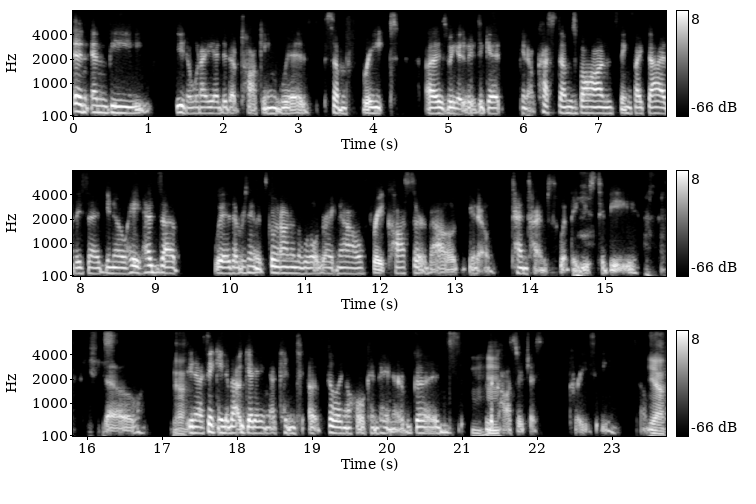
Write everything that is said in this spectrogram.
and, and the, you know, when I ended up talking with some freight, uh, as we had to get, you know, customs bonds, things like that, they said, you know, hey, heads up with everything that's going on in the world right now, freight costs are about, you know, 10 times what they used to be. so, yeah. you know, thinking about getting a, con- uh, filling a whole container of goods, mm-hmm. the costs are just crazy. So. Yeah.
